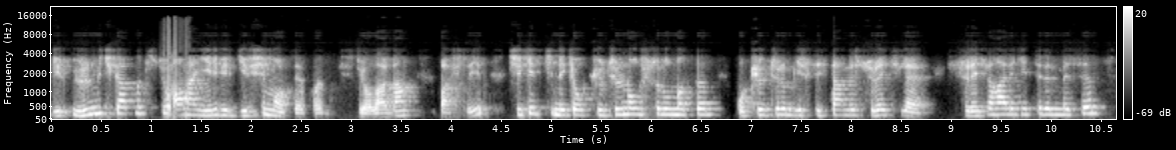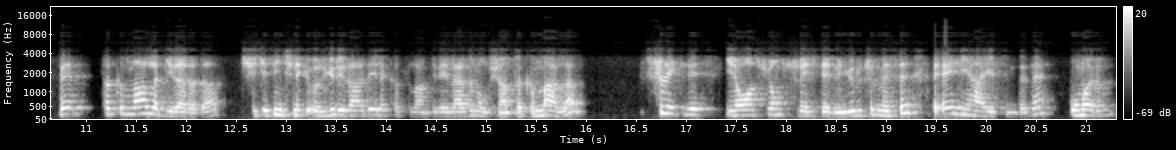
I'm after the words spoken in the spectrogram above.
bir ürün mü çıkartmak istiyor ama yeni bir girişim mi ortaya koymak istiyorlardan başlayıp şirket içindeki o kültürün oluşturulması, o kültürün bir sistem ve süreçle sürekli hale getirilmesi ve takımlarla bir arada şirketin içindeki özgür iradeyle katılan bireylerden oluşan takımlarla sürekli inovasyon süreçlerinin yürütülmesi ve en nihayetinde de umarım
